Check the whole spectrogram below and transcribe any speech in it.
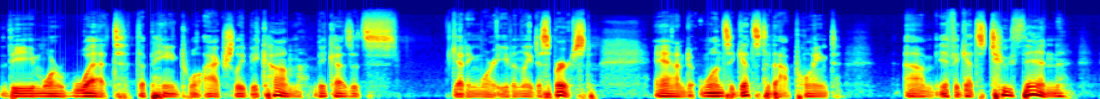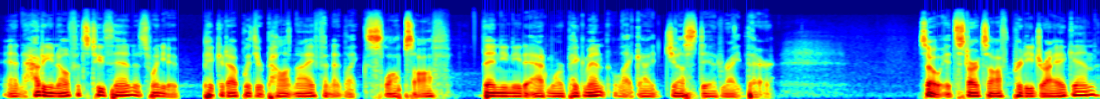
the more wet the paint will actually become because it's getting more evenly dispersed. And once it gets to that point, um, if it gets too thin, and how do you know if it's too thin? It's when you pick it up with your palette knife and it like slops off. then you need to add more pigment like I just did right there. So it starts off pretty dry again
